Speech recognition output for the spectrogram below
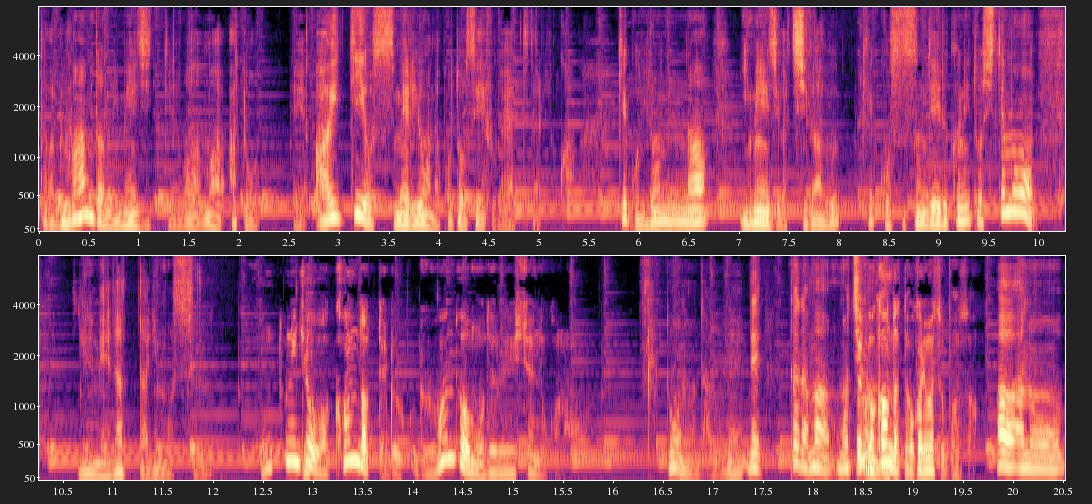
だからルワンダのイメージっていうのは、まあ、あと、えー IT を進めるようなことを政府がやってたり結構いろんなイメージが違う結構進んでいる国としても有名だったりもする。本当にじゃあワカンダってルルワンダをモデルにしてんのかな？どうなんだろうね。でただまあもちえろん。ワカンダってわかりますよパンさん、ああの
